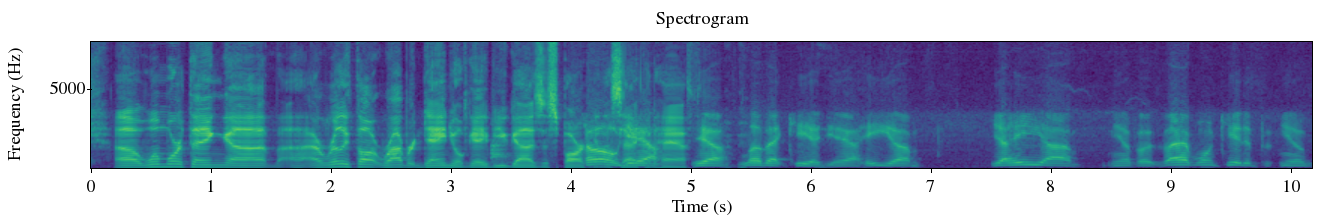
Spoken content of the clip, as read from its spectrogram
uh, one more thing, uh, I really thought Robert Daniel gave you guys a spark oh, in the second yeah, half. Yeah, love that kid. Yeah, he, um, yeah, he, uh, you know, if, if I had one kid that you know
